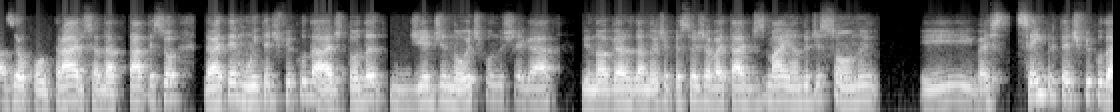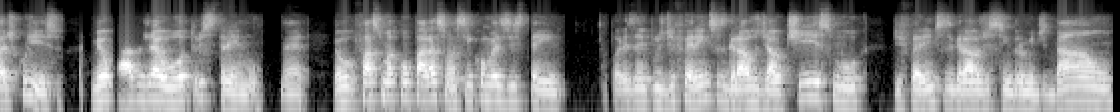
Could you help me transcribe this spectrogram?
Fazer o contrário, se adaptar, a pessoa vai ter muita dificuldade. Todo dia de noite, quando chegar de 9 horas da noite, a pessoa já vai estar desmaiando de sono e vai sempre ter dificuldade com isso. Meu caso já é o outro extremo, né? Eu faço uma comparação, assim como existem, por exemplo, diferentes graus de autismo, diferentes graus de síndrome de Down,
